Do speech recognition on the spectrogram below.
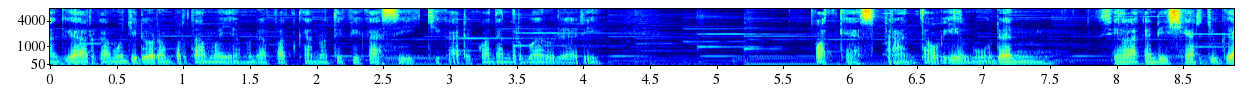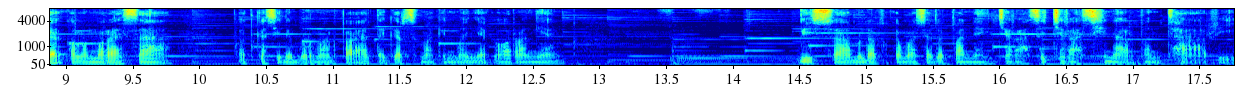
agar kamu jadi orang pertama yang mendapatkan notifikasi jika ada konten terbaru dari podcast Perantau Ilmu dan silakan di share juga kalau merasa podcast ini bermanfaat agar semakin banyak orang yang bisa mendapatkan masa depan yang cerah secerah sinar mentari.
